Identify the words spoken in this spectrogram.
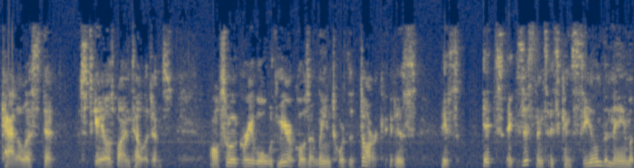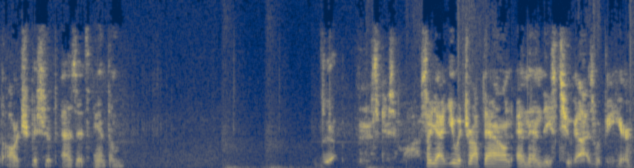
catalyst that scales by intelligence. also agreeable with miracles that lean toward the dark. It is its its existence is concealed the name of the Archbishop as its anthem. Yeah. So yeah, you would drop down, and then these two guys would be here.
